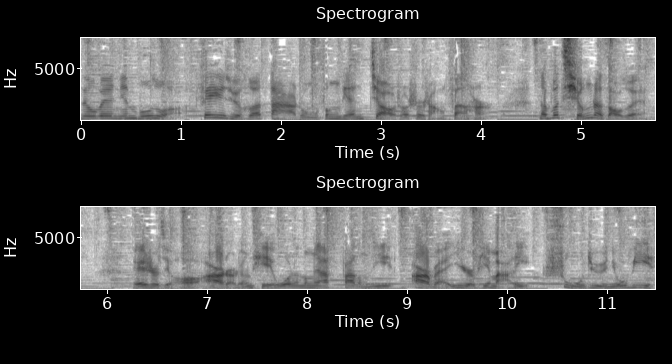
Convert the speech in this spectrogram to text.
SUV 您不做，非去和大众、丰田轿车市场犯横，那不情着遭罪吗？H 九二点零 T 涡轮增压发动机，二百一十匹马力，数据牛逼，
